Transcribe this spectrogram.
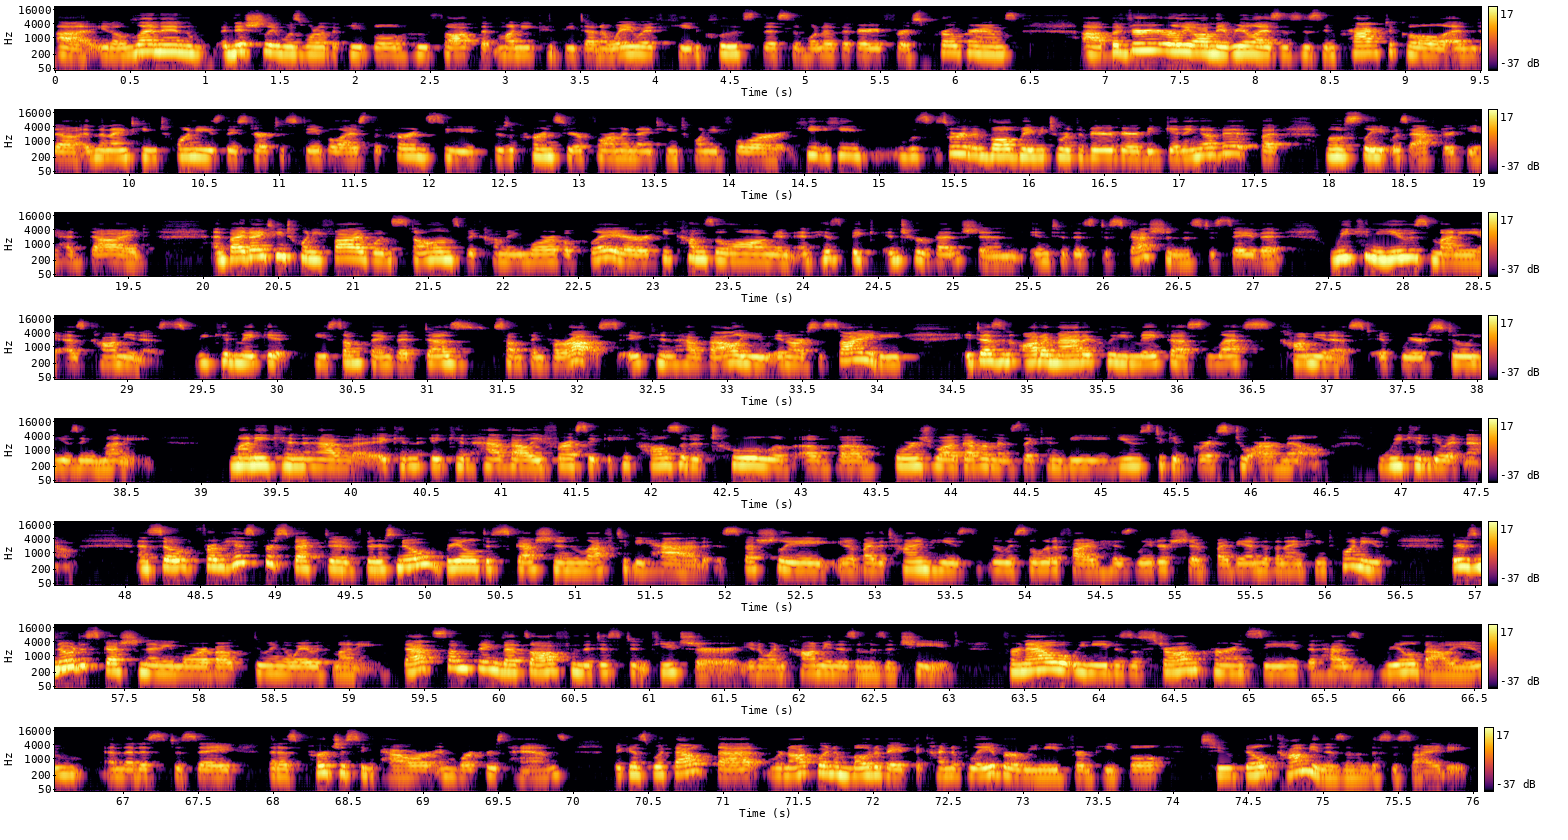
uh, you know, Lenin initially was one of the people who thought that money could be done away with. He includes this in one of the very first programs. Uh, but very early on, they realize this is impractical. And uh, in the 1920s, they start to stabilize the currency. There's a currency reform in 1924. He, he was sort of involved maybe toward the very, very beginning of it, but mostly it was after he had died. And by 1925, when Stalin's becoming more of a player, he comes along and, and his big intervention into this discussion is to say that we can use money as communists. We can make make it be something that does something for us. It can have value in our society. It doesn't automatically make us less communist if we're still using money money can have it can it can have value for us. It, he calls it a tool of, of uh, bourgeois governments that can be used to give grist to our mill. We can do it now, and so from his perspective, there's no real discussion left to be had. Especially you know by the time he's really solidified his leadership by the end of the 1920s, there's no discussion anymore about doing away with money. That's something that's off in the distant future. You know when communism is achieved. For now, what we need is a strong currency that has real value, and that is to say that has purchasing power in workers' hands, because without that, we're not going to motivate the kind of labor we need from people to build communism in the society.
